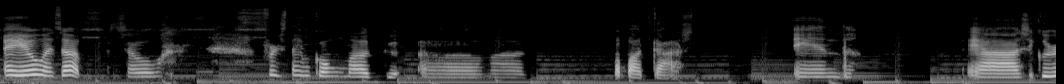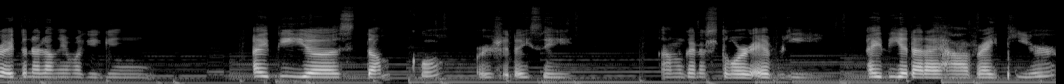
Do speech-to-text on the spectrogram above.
Hey, yo, what's up? So, first time kong mag, uh, mag pa-podcast. And, kaya siguro ito na lang yung magiging ideas dump ko. Or should I say, I'm gonna store every idea that I have right here.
